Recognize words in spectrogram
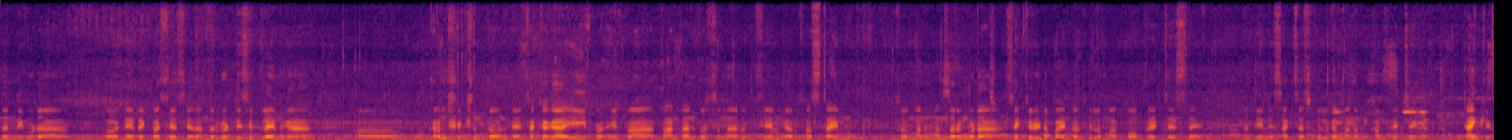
అందరినీ కూడా నేను రిక్వెస్ట్ చేసేది అందరూ కూడా డిసిప్లైన్గా క్రమశిక్షణతో ఉంటే చక్కగా ఈ ఈ ప్రా- ప్రాంతానికి వస్తున్నారు సీఎం గారు ఫస్ట్ టైం సో మనం అందరం కూడా సెక్యూరిటీ పాయింట్ ఆఫ్ వ్యూలో మాకు కోఆపరేట్ చేస్తే దీన్ని సక్సెస్ఫుల్గా మనం కంప్లీట్ చేయగలుగుతాం. థ్యాంక్ యూ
